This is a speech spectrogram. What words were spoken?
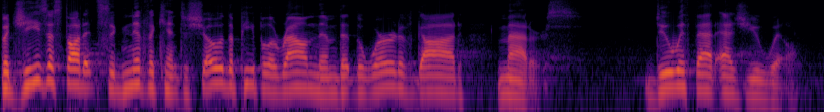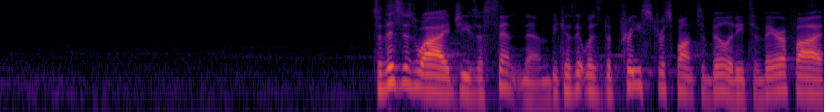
But Jesus thought it significant to show the people around them that the Word of God matters. Do with that as you will. So, this is why Jesus sent them, because it was the priest's responsibility to verify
